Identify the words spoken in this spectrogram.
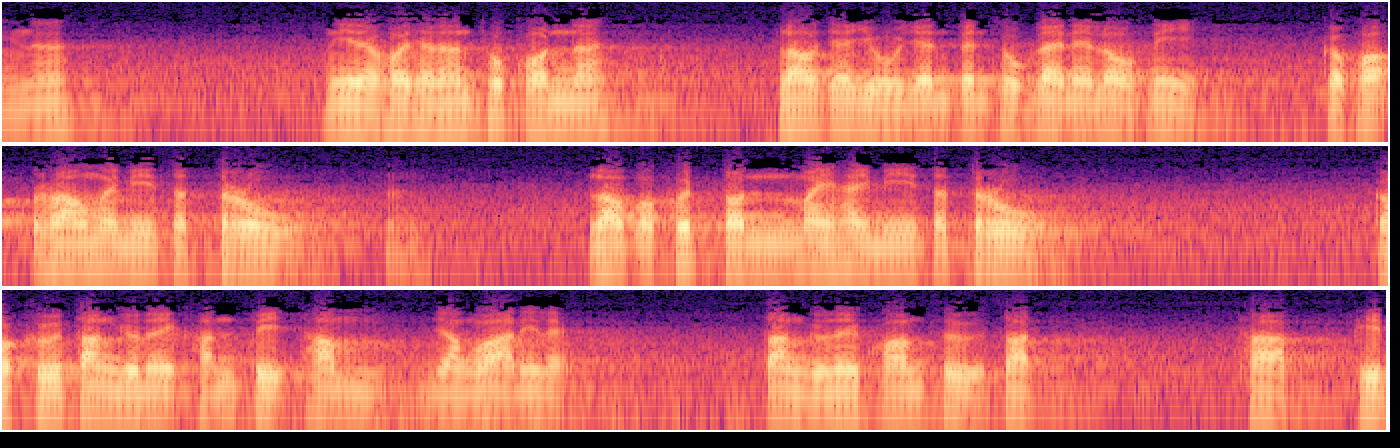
นี่นะ นี่แหละเพราะฉะนั้นทุกคนนะ เราจะอยู่เย็นเป็นสุขได้ในโลกนี้ก็เพราะเราไม่มีศัตรู เราประพฤติตนไม่ให้มีศัตรู ก็คือตั้งอยู่ในขันติธรรมอย่างว่านี่แหละ ตั้งอยู่ในความซื่อสัตย์ถ้าผิด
